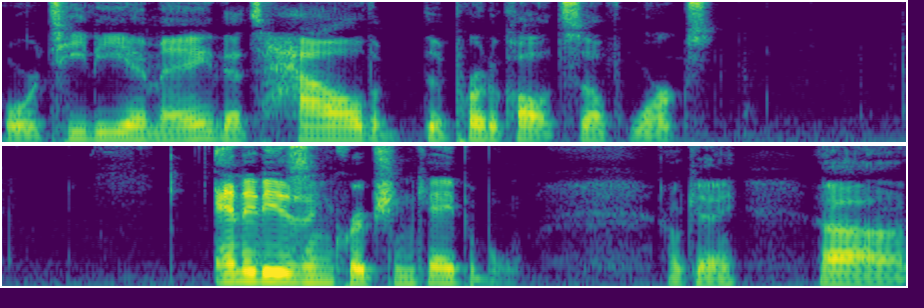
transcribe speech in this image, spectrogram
or TDMA. That's how the, the protocol itself works. And it is encryption capable. Okay. Uh,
